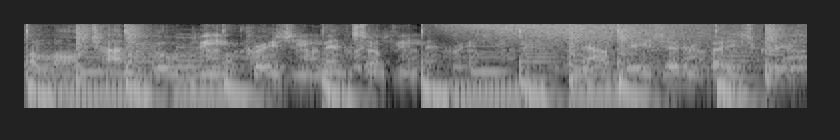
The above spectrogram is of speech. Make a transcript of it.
A long time ago, being crazy meant something. Nowadays, everybody's crazy.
